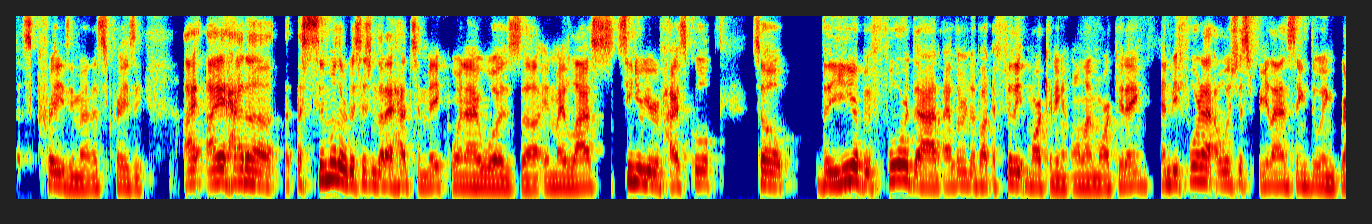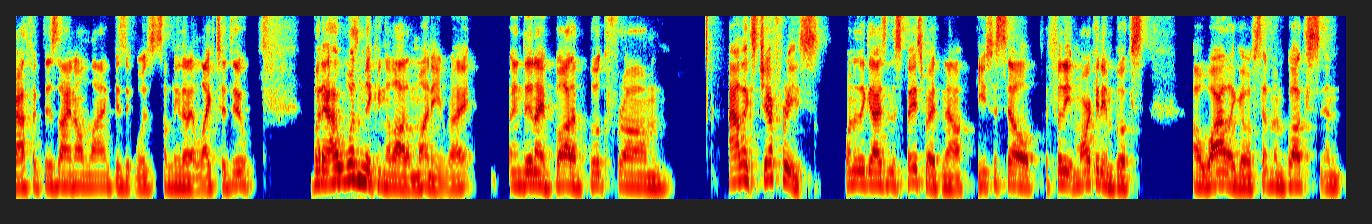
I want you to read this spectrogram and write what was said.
That's crazy, man. That's crazy. I, I had a, a similar decision that I had to make when I was uh, in my last senior year of high school. So the year before that, I learned about affiliate marketing and online marketing. And before that, I was just freelancing doing graphic design online because it was something that I liked to do. But I wasn't making a lot of money, right? And then I bought a book from Alex Jeffreys, one of the guys in the space right now. He used to sell affiliate marketing books a while ago, seven bucks. And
